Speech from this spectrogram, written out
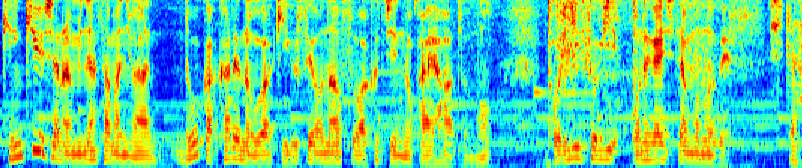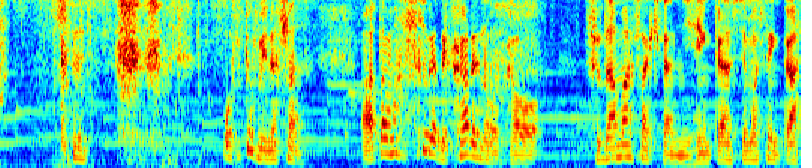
研究者の皆様にはどうか彼の浮気癖を治すワクチンの開発も取り急ぎお願いしたものですした。おっと皆さん頭の中で彼の顔菅田将暉さんに変換してませんか？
